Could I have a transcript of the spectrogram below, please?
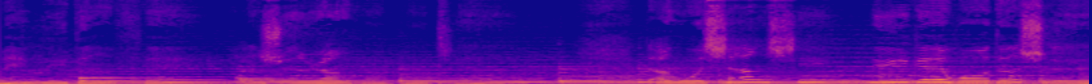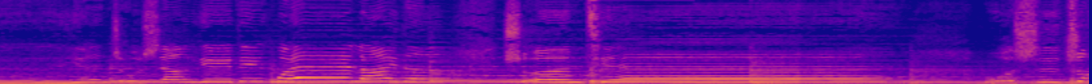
美丽的飞，盘旋然后不见。但我相信你给我的誓言，就像一定始终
